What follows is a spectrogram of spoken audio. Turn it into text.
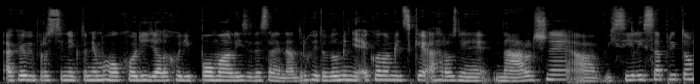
a keby proste niekto nemohol chodiť, ale chodí pomaly z jednej strany na druhej. Je to veľmi neekonomické a hrozne náročné a vysíli sa pri tom.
